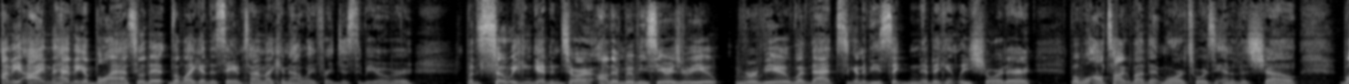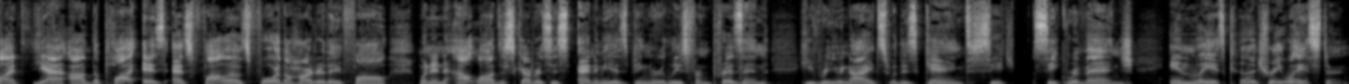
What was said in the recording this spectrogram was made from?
I mean, I'm having a blast with it, but like at the same time, I cannot wait for it just to be over. But so we can get into our other movie series review review, but that's going to be significantly shorter. But we'll, I'll talk about that more towards the end of the show. But yeah, uh, the plot is as follows: For the harder they fall, when an outlaw discovers his enemy is being released from prison, he reunites with his gang to seek seek revenge in Lay's country western.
